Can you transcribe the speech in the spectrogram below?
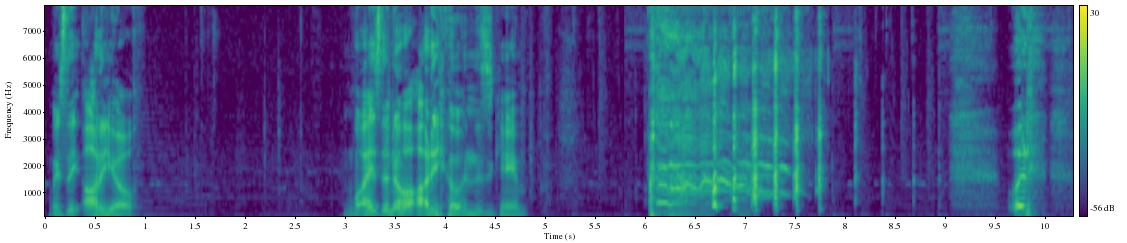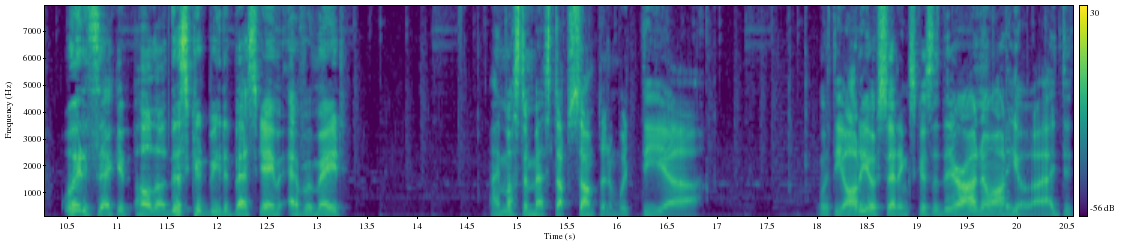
Where's the audio? Why is there no audio in this game? what? Wait a second. Hold on. This could be the best game ever made. I must have messed up something with the, uh... With the audio settings, because there are no audio. I did,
